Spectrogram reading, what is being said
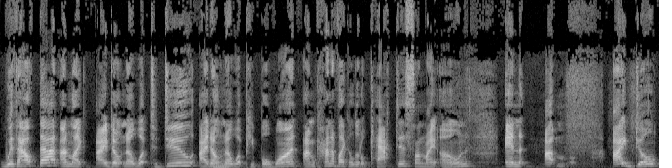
without that, I'm like I don't know what to do, I don't mm. know what people want. I'm kind of like a little cactus on my own, and I'm, I don't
